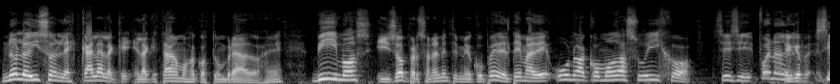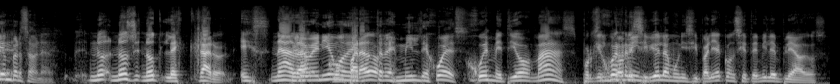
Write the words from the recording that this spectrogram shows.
no lo hizo en la escala a la que, en la que estábamos acostumbrados. ¿eh? Vimos, y yo personalmente me ocupé del tema de uno acomodó a su hijo. Sí, sí, fueron que- 100 eh, personas. No, no, no claro, es nada. Pero veníamos comparado- de 3.000 de juez. Juez metió más, porque el juez 5.000. recibió la municipalidad con 7.000 empleados.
